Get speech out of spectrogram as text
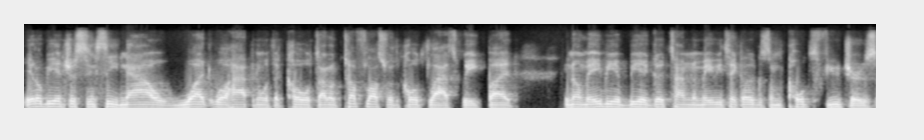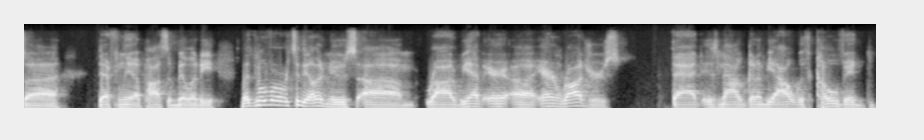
It'll be interesting to see now what will happen with the Colts. I know tough loss for the Colts last week, but you know, maybe it'd be a good time to maybe take a look at some Colts futures. Uh, definitely a possibility. Let's move over to the other news. Um, Rod, we have Aaron, uh, Aaron Rodgers that is now going to be out with COVID.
